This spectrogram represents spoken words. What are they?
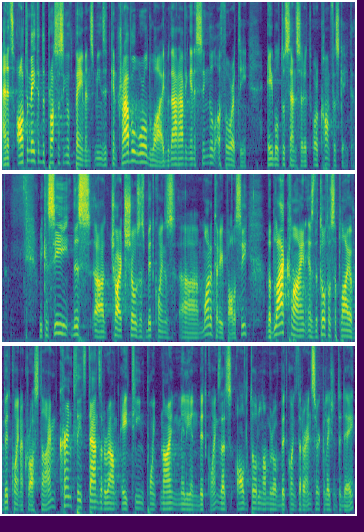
And its automated processing of payments means it can travel worldwide without having any single authority able to censor it or confiscate it. We can see this uh, chart shows us Bitcoin's uh, monetary policy. The black line is the total supply of Bitcoin across time. Currently, it stands at around 18.9 million Bitcoins. That's all the total number of Bitcoins that are in circulation today.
